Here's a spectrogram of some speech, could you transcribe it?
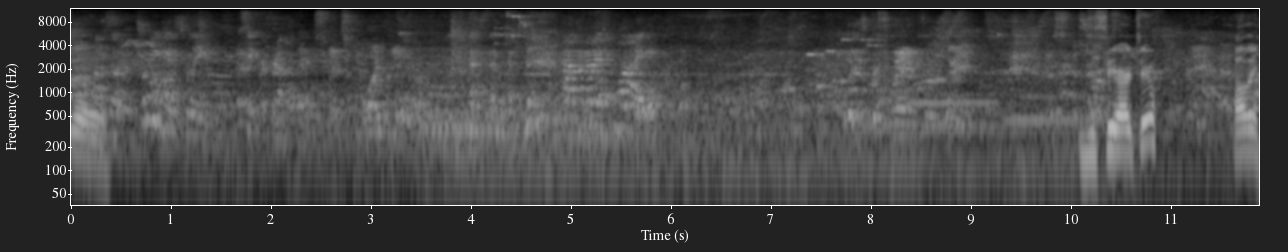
the Did you see R2? Holly,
